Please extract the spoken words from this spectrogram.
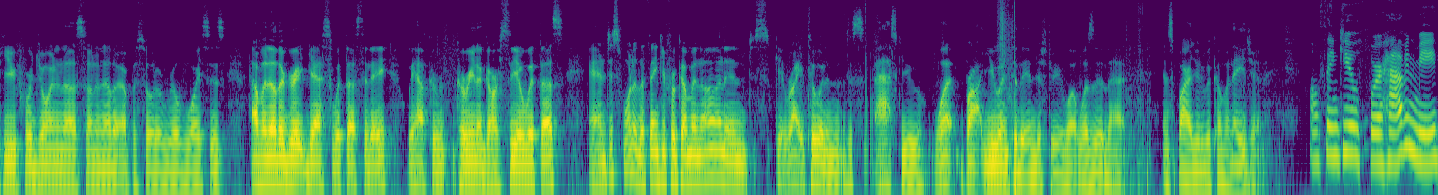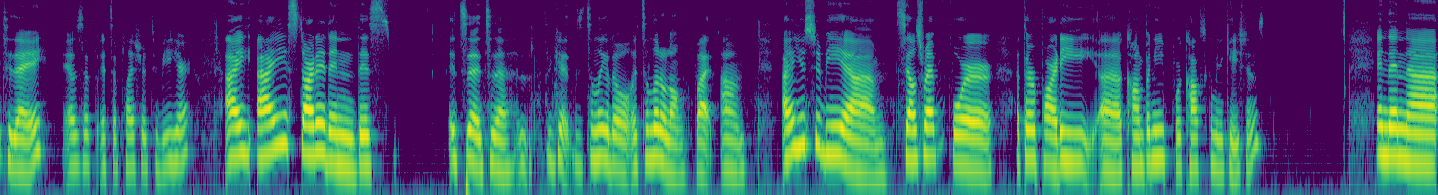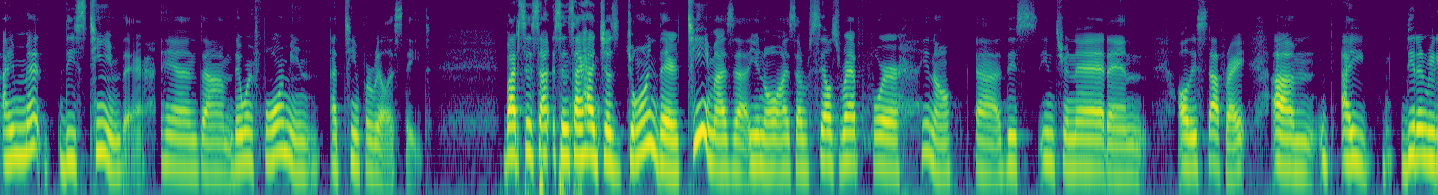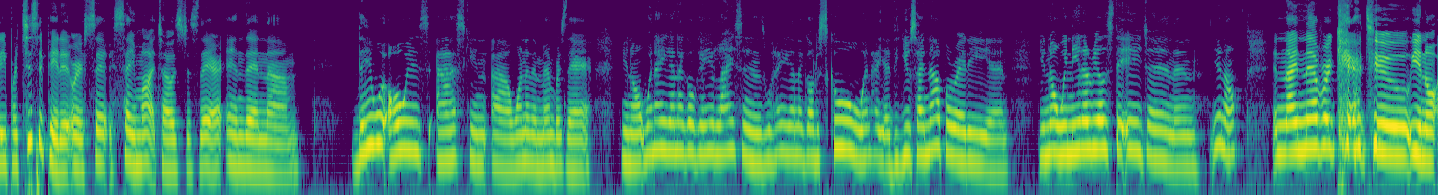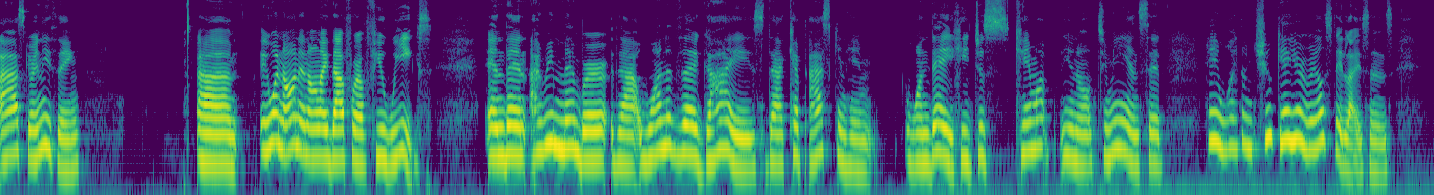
thank you for joining us on another episode of Real Voices. Have another great guest with us today. We have Karina Garcia with us, and just wanted to thank you for coming on and just get right to it and just ask you what brought you into the industry. What was it that inspired you to become an agent? Well, thank you for having me today. It's a, it's a pleasure to be here. I I started in this. It's a, it's a it's a little it's a little long, but um, I used to be a sales rep for a third party uh, company for Cox Communications. And then uh, I met this team there, and um, they were forming a team for real estate. But since I, since I had just joined their team as a you know as a sales rep for you know uh, this internet and all this stuff, right? Um, I didn't really participate or say, say much. I was just there. And then um, they were always asking uh, one of the members there, you know, when are you gonna go get your license? When are you gonna go to school? When are you, did you sign up already? And you know, we need a real estate agent, and you know, and I never cared to, you know, ask or anything. Um, it went on and on like that for a few weeks. And then I remember that one of the guys that kept asking him one day, he just came up, you know, to me and said, Hey, why don't you get your real estate license?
